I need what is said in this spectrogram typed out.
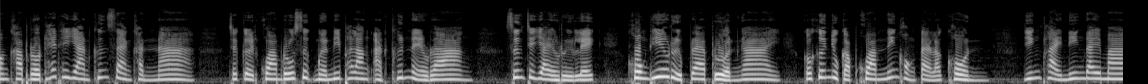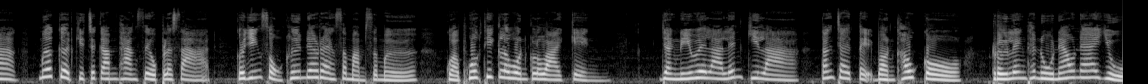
บังคับรถให้ทะยานขึ้นแซงคันหน้า จะเกิดความรู้สึกเหมือนมีพลังอัดขึ้นในร่าง ซึ่งจะใหญ่หรือเล็ก คงที่หรือแปรปรวนง่าย ก็ขึ้นอยู่กับความนิ่งของแต่ละคน ยิ่งใครนิ่งได้มาก เมื่อเกิดกิจกรรมทางเซลล์ประสาท ก็ยิ่งส่งคลื่นได้แรงสม่ำเสมอ กว่าพวกที่กระวนกระวายเก่ง อย่างนี้เวลาเล่นกีฬา ตั้งใจเตะบอลเข้าโก หรือเล็งธนูแน่วแน่อยู่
